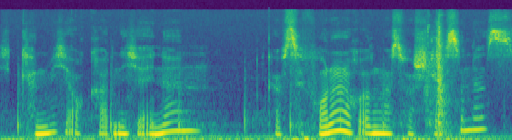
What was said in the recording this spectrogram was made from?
Ich kann mich auch gerade nicht erinnern. Gab es hier vorne noch irgendwas Verschlossenes?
